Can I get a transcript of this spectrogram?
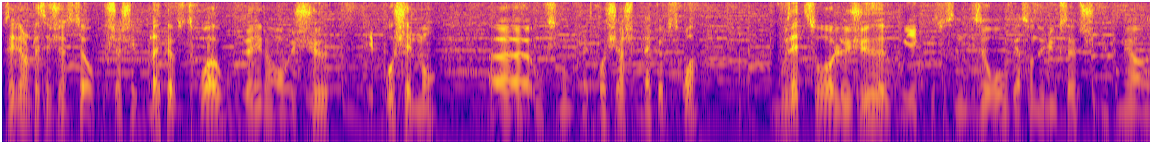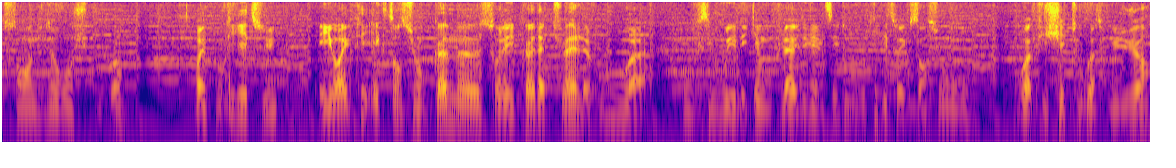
Vous allez dans le PlayStation Store, vous cherchez Black Ops 3 ou vous allez dans Jeux et prochainement. Euh, ou sinon vous faites recherche Black Ops 3. Vous êtes sur le jeu où il a écrit 70 euros, version de luxe, je sais plus combien, 110 euros, je sais plus quoi. Bref, vous cliquez dessus, et il y aura écrit extension, comme euh, sur les codes actuels, où, euh, si vous voulez des camouflages, des DLC et tout, vous cliquez sur extension ou, ou affichez tout, un truc du genre.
